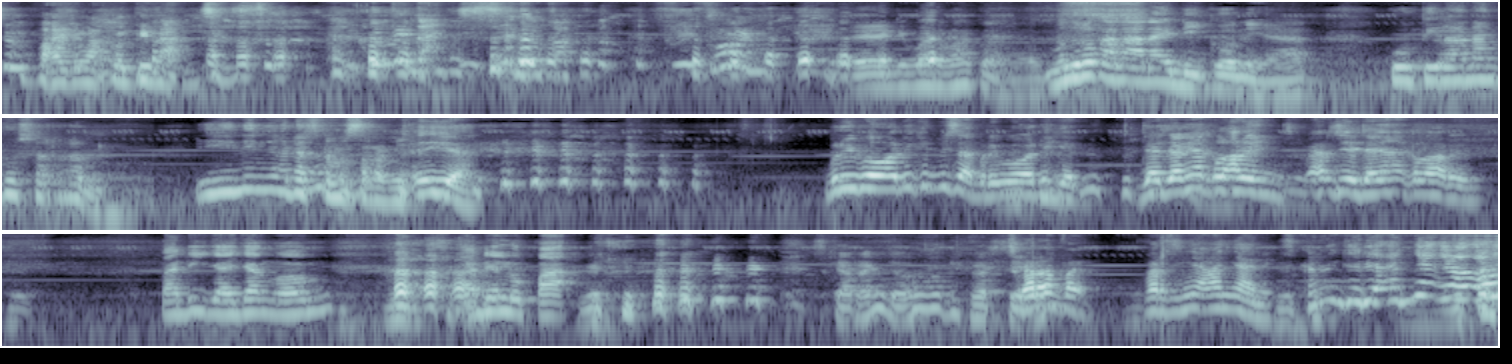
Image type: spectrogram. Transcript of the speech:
Sumpah cuma kunti najis. Kunti najis. eh, di mana aku? Menurut anak-anak Indigo nih ya, kuntilanak tuh serem. Ini nggak ada serem-seremnya. Iya. Beri bawah dikit bisa, beri bawah dikit. Jajangnya keluarin, versi jajangnya keluarin. Tadi jajang om, tadi lupa. Sekarang coba versi. Sekarang ve- versinya Anya nih. Sekarang jadi Anya ya om.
